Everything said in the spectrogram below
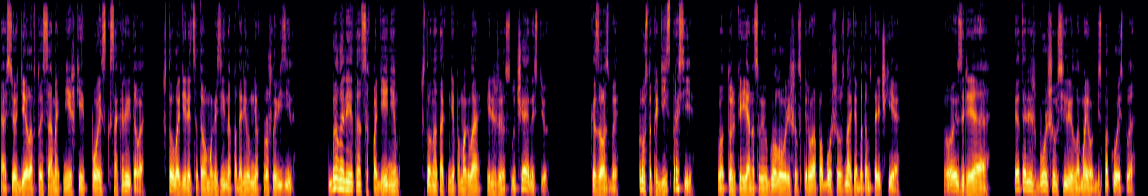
А все дело в той самой книжке «Поиск сокрытого», что владелец этого магазина подарил мне в прошлый визит. Было ли это совпадением, что она так мне помогла, или же случайностью? Казалось бы, просто приди и спроси. Вот только я на свою голову решил сперва побольше узнать об этом старичке. Ой, зря. Это лишь больше усилило мое беспокойство.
